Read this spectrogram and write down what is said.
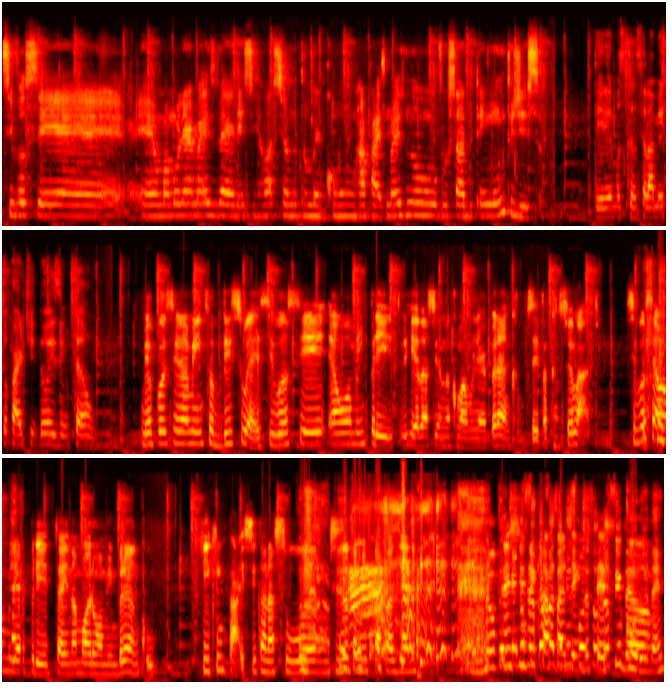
se você é, é uma mulher mais velha e se relaciona também com um rapaz mais novo, sabe? Tem muito disso. Teremos cancelamento parte 2, então. Meu posicionamento sobre isso é: se você é um homem preto e relaciona com uma mulher branca, você tá cancelado. Se você é uma mulher preta e namora um homem branco, fica em paz, fica na sua, não precisa também ficar fazendo. Não precisa não fica ficar fazendo fazendo textão. figura, né?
